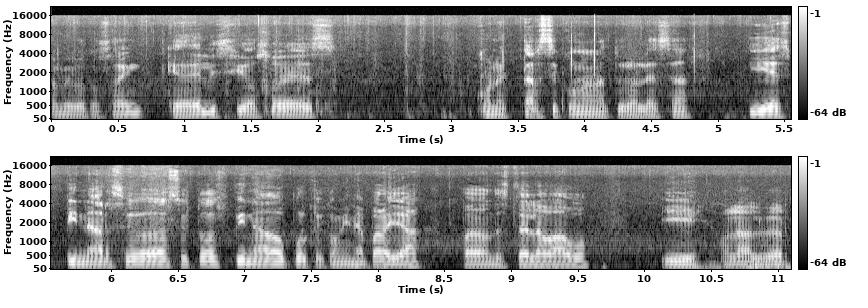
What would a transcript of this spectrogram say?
Amigos, ¿no saben qué delicioso es conectarse con la naturaleza y espinarse, ¿verdad? Estoy todo espinado porque caminé para allá, para donde está el lavabo. Y, hola Albert,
